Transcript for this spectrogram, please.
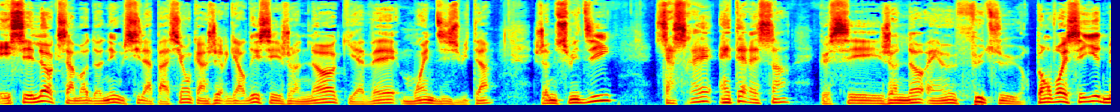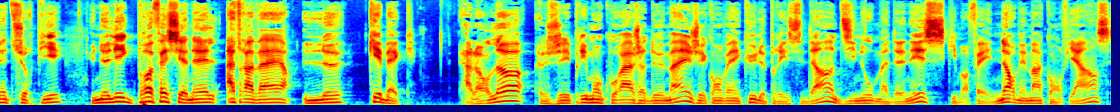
Et c'est là que ça m'a donné aussi la passion quand j'ai regardé ces jeunes-là qui avaient moins de 18 ans. Je me suis dit, ça serait intéressant que ces jeunes-là aient un futur. Puis on va essayer de mettre sur pied une ligue professionnelle à travers le Québec. Alors là, j'ai pris mon courage à deux mains, j'ai convaincu le président, Dino Madonis, qui m'a fait énormément confiance,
